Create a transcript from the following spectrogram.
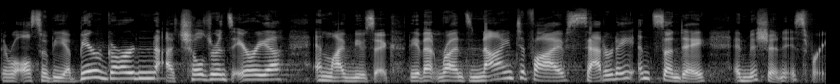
There will also be a beer garden, a children's area, and live music. The event runs 9 to 5 Saturday and Sunday. Admission is free.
